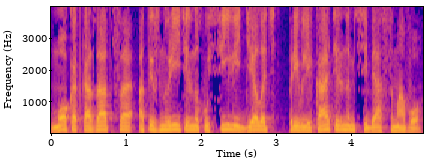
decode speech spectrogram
мог отказаться от изнурительных усилий делать привлекательным себя самого.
